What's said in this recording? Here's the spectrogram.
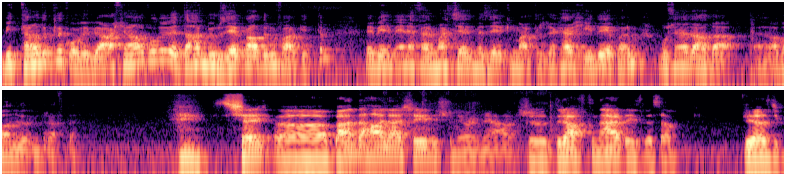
bir tanıdıklık oluyor, bir aşinalık oluyor ve daha büyük zevk aldığımı fark ettim. Ve benim NFL maç seyretme zevkimi artıracak her şeyi de yaparım. Bu sene daha da e, abanıyorum draftta. Şey, e, ben de hala şeyi düşünüyorum ya. Şu draftı nerede izlesem? Birazcık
